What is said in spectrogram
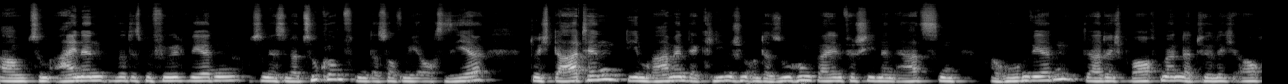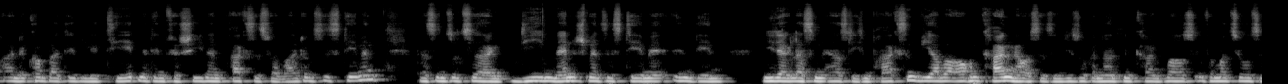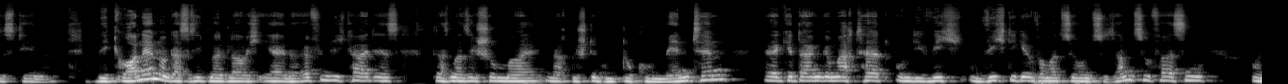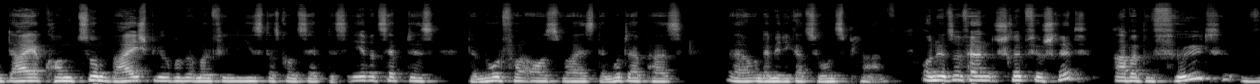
Ähm, zum einen wird es befüllt werden, zumindest in der Zukunft, und das hoffen wir auch sehr, durch Daten, die im Rahmen der klinischen Untersuchung bei den verschiedenen Ärzten erhoben werden. Dadurch braucht man natürlich auch eine Kompatibilität mit den verschiedenen Praxisverwaltungssystemen. Das sind sozusagen die Managementsysteme in den niedergelassenen ärztlichen Praxen, wie aber auch im Krankenhaus. Das sind die sogenannten Krankenhausinformationssysteme. Begonnen, und das sieht man, glaube ich, eher in der Öffentlichkeit, ist, dass man sich schon mal nach bestimmten Dokumenten äh, Gedanken gemacht hat, um die wich wichtige Informationen zusammenzufassen. Und daher kommt zum Beispiel, worüber man viel liest, das Konzept des E-Rezeptes, der Notfallausweis, der Mutterpass äh, und der Medikationsplan. Und insofern Schritt für Schritt, aber befüllt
